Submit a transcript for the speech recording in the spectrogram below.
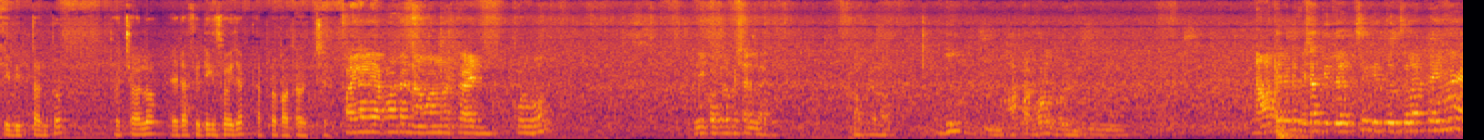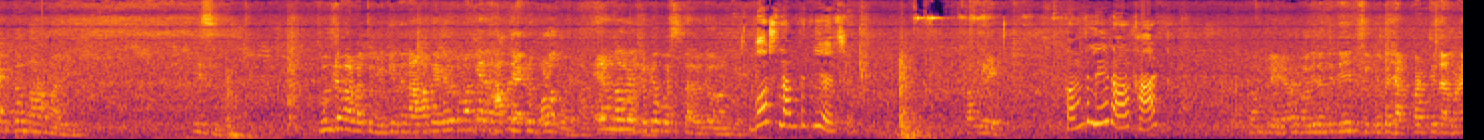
কি বৃত্তান্ত। তো চলো এটা ফিটিংস হয়ে যাক তারপর কথা হচ্ছে। ফাইনালি এখন ওটা নামানো ট্রাই করব। এই কতটা প্রেশার লাগে। হাতটা বড় করে নি। নামাতে গেলে প্রেশার দিতে হচ্ছে কিন্তু তোলার টাইমে একদম নর্মালি ইজি তুলতে পারবে তুমি কিন্তু নামাতে গেলে তোমাকে হাতে একটু বড় করে। এরকম ভাবে ঝুঁকে বসতে হবে তোমাকে। বসলাম তো কি হয়েছে? কমপ্লিট কমপ্লিট আমার খাট? কমপ্লিট এবার গদি টদি দিয়ে ঝাটপাট দিয়ে তারপরে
